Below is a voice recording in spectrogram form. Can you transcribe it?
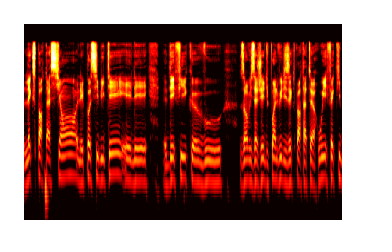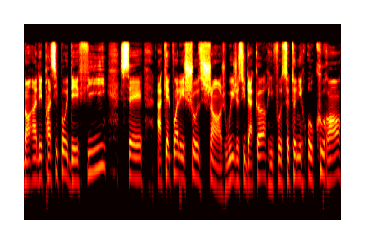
l'exportation, les possibilités et les défis que vous envisagez du point de vue des exportateurs. Oui, effectivement, un des principaux défis, c'est à quel point les choses changent. Oui, je suis d'accord, il faut se tenir au courant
